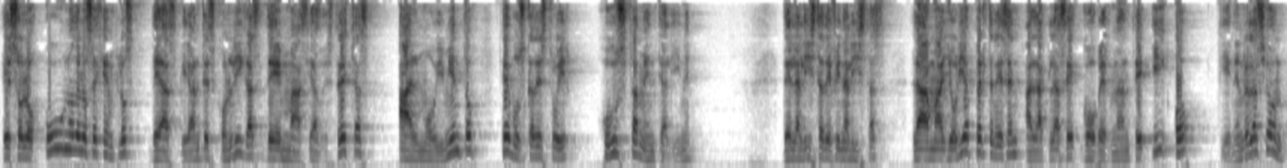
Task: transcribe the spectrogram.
es solo uno de los ejemplos de aspirantes con ligas demasiado estrechas al movimiento que busca destruir justamente al INE. De la lista de finalistas, la mayoría pertenecen a la clase gobernante y o tienen relación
